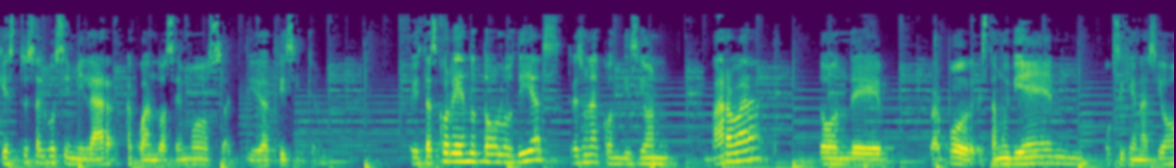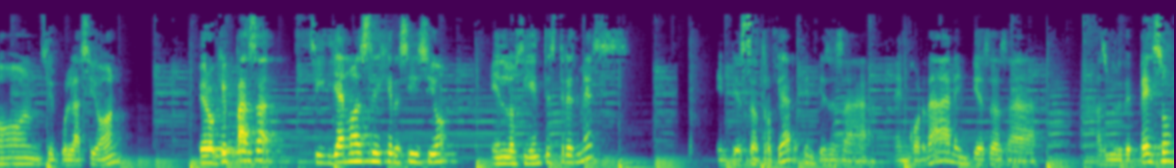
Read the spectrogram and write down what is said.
que esto es algo similar a cuando hacemos actividad física. estás corriendo todos los días, es una condición bárbara, donde cuerpo está muy bien, oxigenación, circulación, pero ¿qué pasa si ya no haces ejercicio en los siguientes tres meses? Empiezas a atrofiar, te empiezas a engordar, empiezas a, a subir de peso.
